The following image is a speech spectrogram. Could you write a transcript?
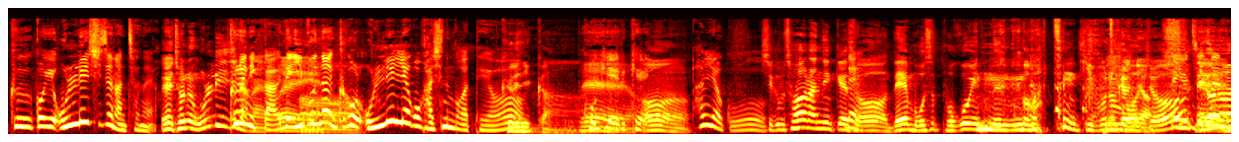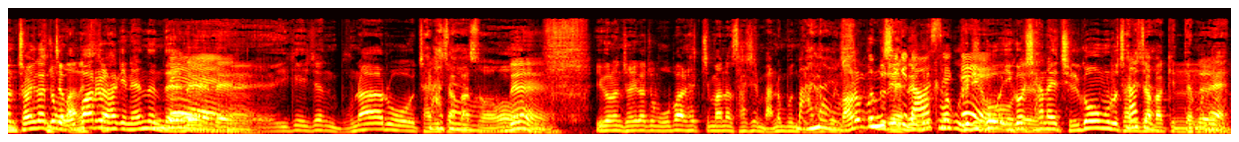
그거에 올리시진 않잖아요. 네, 저는 올리지 그러니까. 근데 이분은 그걸 올리려고 가시는 것 같아요. 그러니까. 거기에 이렇게 어. 하려고. 지금 서하나님께서 내 모습 보고 있는 것 같은 기분은. 뭐죠? 네, 이거는 저희가 좀 오바를 많으시죠? 하긴 했는데 네. 네, 이게 이젠 문화로 자리 맞아요. 잡아서 네. 이거는 저희가 좀 오바를 했지만은 사실 많은 분들이 많아요. 하고 있어요. 많은 분들이 음식이 네, 나왔을 때 그리고 네. 이것이 하나의 즐거움으로 자리 맞아요. 잡았기 때문에 네.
